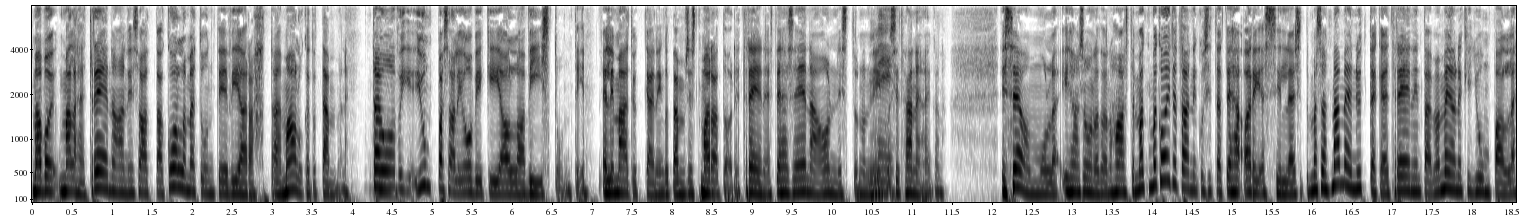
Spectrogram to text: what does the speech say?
Mä, voi, mä lähden treenaamaan, niin saattaa kolme tuntia vierahtaa ja mä oon ollut tämmönen. Tai mm. ovi, jumppasali ovikin ja ollaan viisi tuntia. Eli mä tykkään niinku tämmöisistä maratonitreeneistä. Eihän se enää onnistunut niin kuin sit hänen aikana. Niin se on mulle ihan suunnaton haaste. Mä, me koitetaan niin kuin sitä tehdä arjessa silleen, että mä sanon, että mä menen nyt tekemään treenin tai mä menen jonnekin jumpalle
